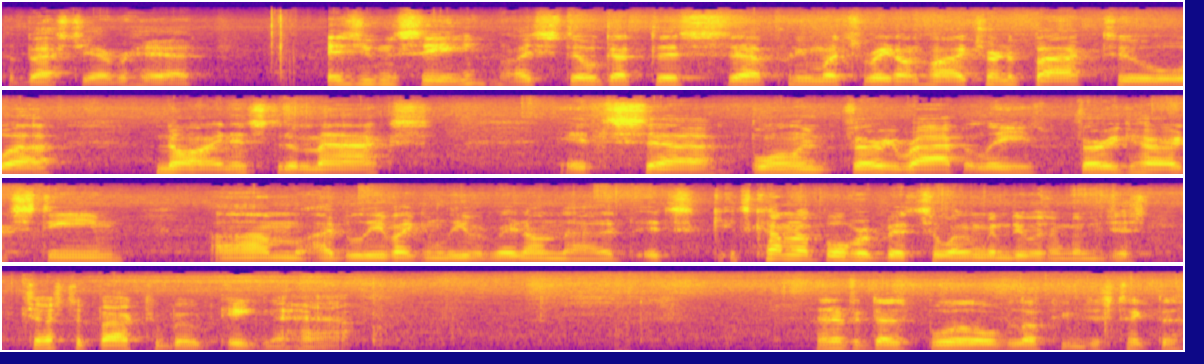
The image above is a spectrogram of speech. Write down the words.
The best you ever had. As you can see, I still got this uh, pretty much right on high. I turned it back to uh, 9 instead of max. It's uh, boiling very rapidly, very hard steam. Um, I believe I can leave it right on that. It, it's it's coming up over a bit, so what I'm going to do is I'm going to just adjust it back to about eight and a half. And if it does boil over, look, you can just take the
